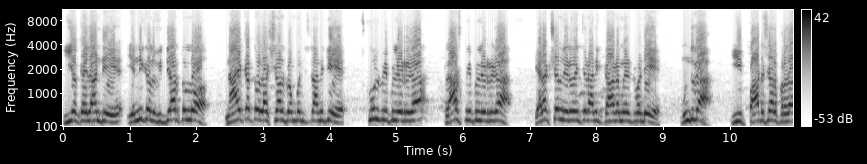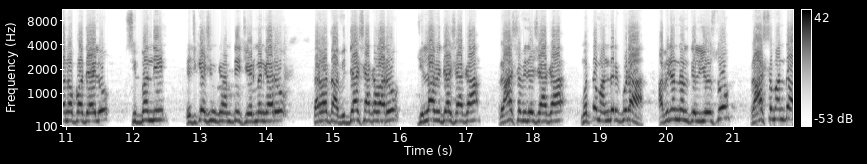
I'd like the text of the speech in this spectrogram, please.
ఈ యొక్క ఇలాంటి ఎన్నికలు విద్యార్థుల్లో నాయకత్వ లక్షణాలు పెంపొందించడానికి స్కూల్ పీపుల్ లీడర్గా క్లాస్ పీపుల్ లీడర్గా ఎలక్షన్లు ఎలక్షన్ నిర్వహించడానికి కారణమైనటువంటి ముందుగా ఈ పాఠశాల ప్రధానోపాధ్యాయులు సిబ్బంది ఎడ్యుకేషన్ కమిటీ చైర్మన్ గారు తర్వాత విద్యాశాఖ వారు జిల్లా విద్యాశాఖ రాష్ట్ర విద్యాశాఖ మొత్తం అందరికి కూడా అభినందనలు తెలియజేస్తూ రాష్ట్రం అంతా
